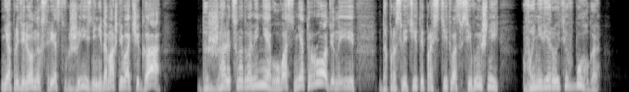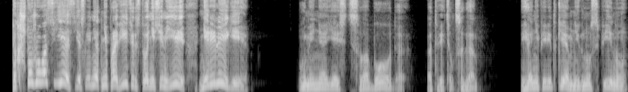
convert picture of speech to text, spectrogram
ни определенных средств к жизни, ни домашнего очага. Да жалится над вами небо, у вас нет родины и... Да просветит и простит вас Всевышний, вы не веруете в Бога. Так что же у вас есть, если нет ни правительства, ни семьи, ни религии? — У меня есть свобода, — ответил цыган. Я ни перед кем не гну спину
